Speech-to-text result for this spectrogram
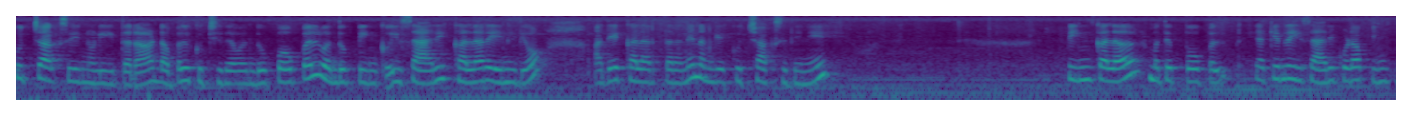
ಕುಚ್ಚು ನೋಡಿ ಈ ಥರ ಡಬಲ್ ಕುಚ್ಚಿದೆ. ಒಂದು ಪರ್ಪಲ್ ಒಂದು ಪಿಂಕ್ ಈ ಸ್ಯಾರಿ ಕಲರ್ ಏನಿದೆಯೋ ಅದೇ ಕಲರ್ ಥರನೇ ನನಗೆ ಕುಚ್ಚು ಹಾಕ್ಸಿದ್ದೀನಿ. ಪಿಂಕ್ ಕಲರ್ ಮತ್ತು ಪರ್ಪಲ್ ಯಾಕೆಂದರೆ ಈ ಸ್ಯಾರಿ ಕೂಡ ಪಿಂಕ್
